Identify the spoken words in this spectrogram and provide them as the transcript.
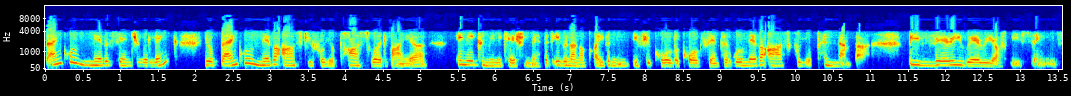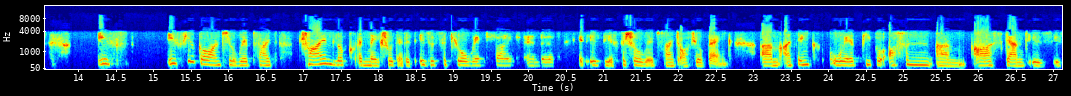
bank will never send you a link. Your bank will never ask you for your password via any communication method, even on a, even if you call the call center, will never ask for your PIN number. Be very wary of these things. If if you go onto a website, try and look and make sure that it is a secure website and that it is the official website of your bank. Um, I think where people often um, are scammed is, is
